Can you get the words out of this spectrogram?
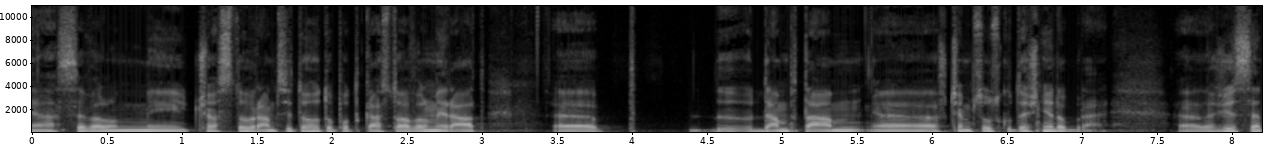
já se velmi často v rámci tohoto podcastu a velmi rád e, dám ptám, e, v čem jsou skutečně dobré. E, takže se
